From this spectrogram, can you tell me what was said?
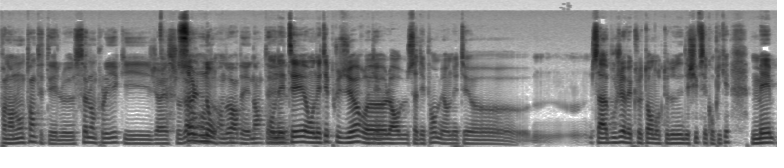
pendant longtemps, tu étais le seul employé qui gérait ce chose-là Seul, en, non. En dehors des. Non, On était, on était plusieurs. euh, alors ça dépend, mais on était. euh, ça a bougé avec le temps, donc te donner des chiffres c'est compliqué. Mais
